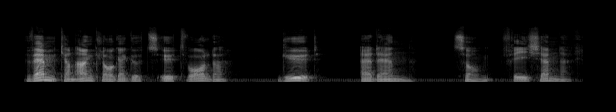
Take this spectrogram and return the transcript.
Vem kan anklaga Guds utvalda? Gud är den som frikänner.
